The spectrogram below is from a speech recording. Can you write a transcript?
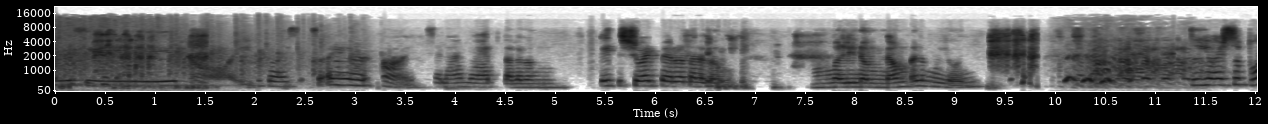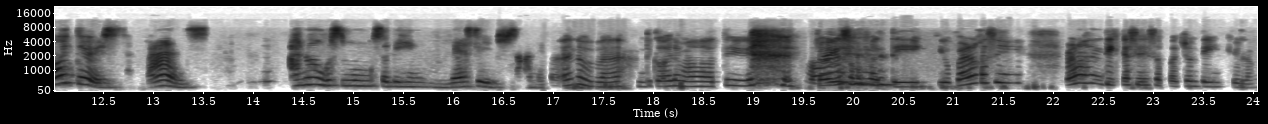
Ang sweet. Diba? So, ayun. Ay, salamat. Talagang, kahit short, pero talagang malinamnam. Alam mo yun? to your supporters, fans, ano ang gusto mong sabihin message sa kanila? Ano ba? Hindi ko alam ate. Pero gusto ko mag-thank you. Parang kasi, parang hindi kasi sapat yung thank you lang.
